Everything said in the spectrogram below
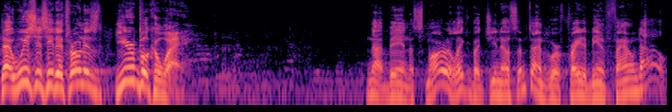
that wishes he'd have thrown his yearbook away. Not being a smart aleck, but you know, sometimes we're afraid of being found out.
